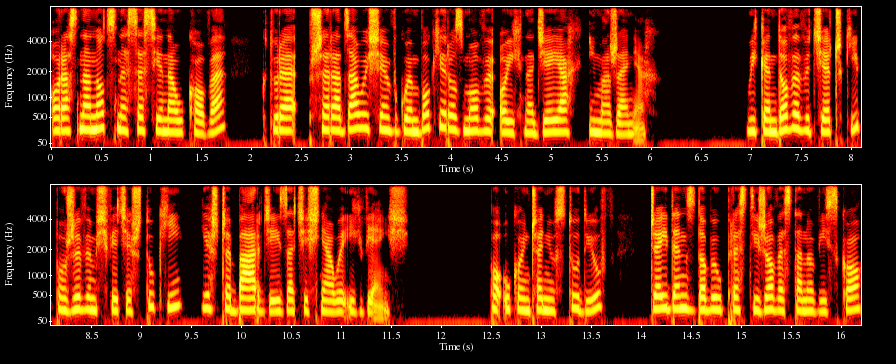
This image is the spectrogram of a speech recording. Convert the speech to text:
oraz na nocne sesje naukowe, które przeradzały się w głębokie rozmowy o ich nadziejach i marzeniach. Weekendowe wycieczki po żywym świecie sztuki jeszcze bardziej zacieśniały ich więź. Po ukończeniu studiów Jaden zdobył prestiżowe stanowisko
